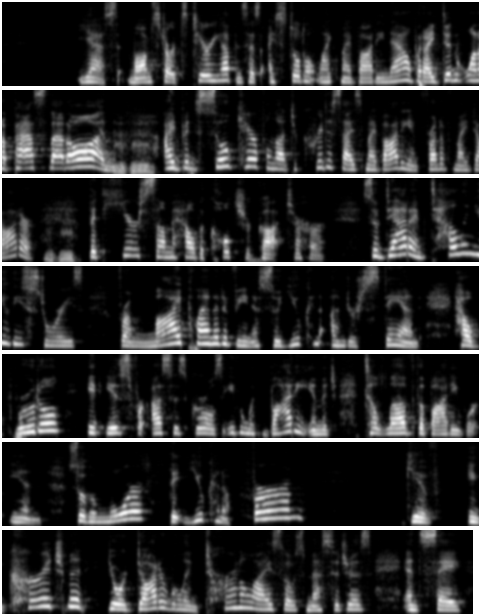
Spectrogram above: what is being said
Yes, mom starts tearing up and says, I still don't like my body now, but I didn't want to pass that on. Mhm, I'd been so careful not to criticize my body in front of my daughter. mhm. But here somehow the culture got to her. So, Dad, I'm telling you these stories from my planet of Venus so you can understand how brutal it is for us as girls, even with body image, to love the body we're in. So, the more that you can affirm, give encouragement, your daughter will internalize those messages and say,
